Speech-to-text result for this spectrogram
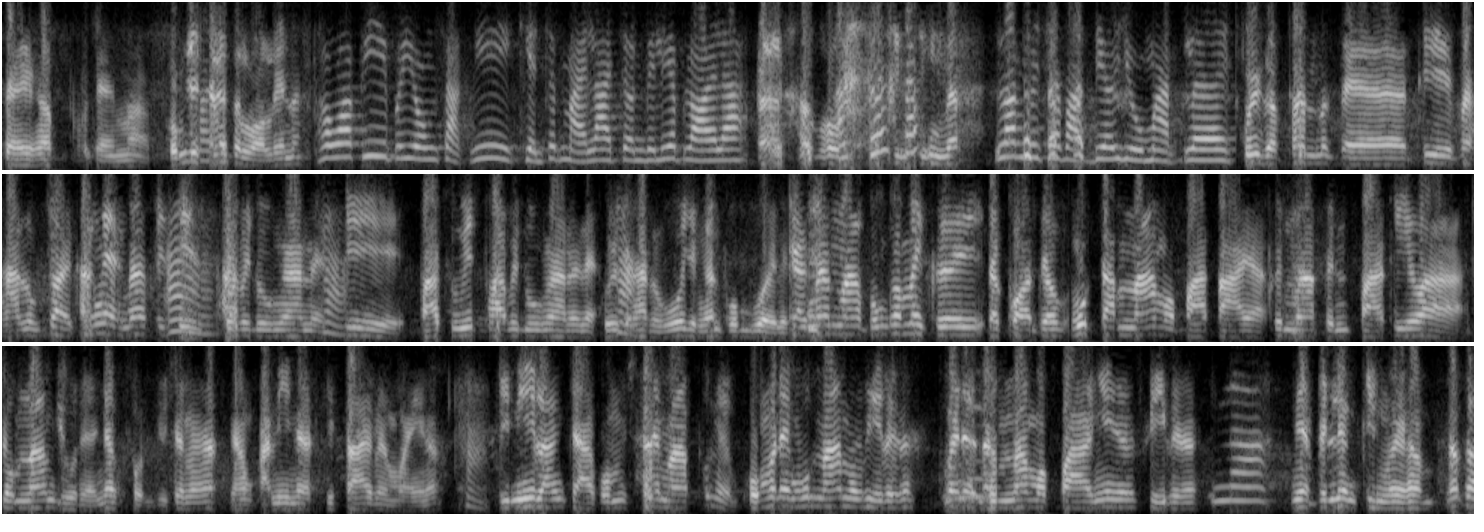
ใจครับพอใจมาก ผมจะใช้ตลอดเลยนะ เพราะว่าพี่ประโยงศักดิ์นี่เขียนจดหมายลาจนไปเรียบร้อยละครับผมจริงๆนะล่อนไปฉบับเดียวอยู่หมัดเลยคุยกับท่านตั้งแต่ที่ไปหาลุงจ้อยครั้งแรกนะที่ที่อ่าพาไปดูงานเนี่ยค่ะที่ปาสวิทพาไปดูงานนั่นแหละคุยกับค่ะท่านโอ้ยอย่างนั้นผมรวยเลยจากนั้นมาผมก็ไม่เคยแต่ก่อนจะมุดดำน้ำเอาปลาตายอะขึ้นมาเป็นปลาที่ว่าจมน้ำอยู่เนี่ยยังสดอยู่ใช่ไหมฮะอย่างปลานี้เนี่ยที่ตายใหม่ๆนะค่ะทีนี้หลังจากผมใช้มาปุ๊บเนี่ยผมไม่ได้มุดน้ำทันทีเลยนะไม่ได้ดำน้ำเอาปลาอย่างนี้ทันทีเลยนะนะเนี่ยเป็นเรื่องจริงเลยครับ แล้วก็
